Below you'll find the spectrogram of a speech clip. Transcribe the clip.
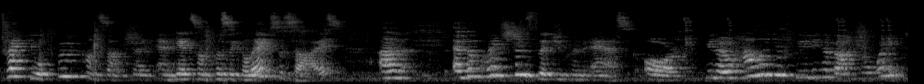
track your food consumption and get some physical exercise. Um, and the questions that you can ask are, you know, how are you feeling about your weight?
